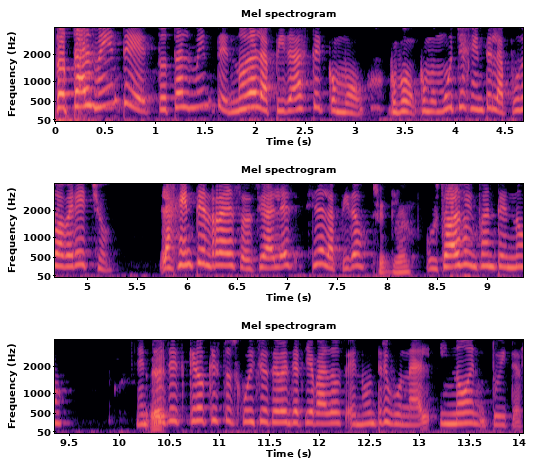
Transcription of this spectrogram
Totalmente, totalmente. No la lapidaste como, como, como mucha gente la pudo haber hecho. La gente en redes sociales sí la lapidó. sí, claro. Gustavo Infante no. Entonces creo que estos juicios deben ser llevados en un tribunal y no en Twitter.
